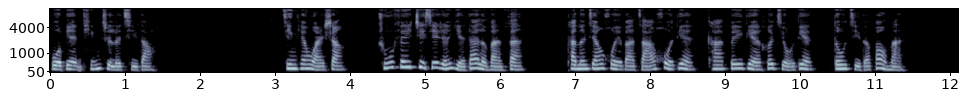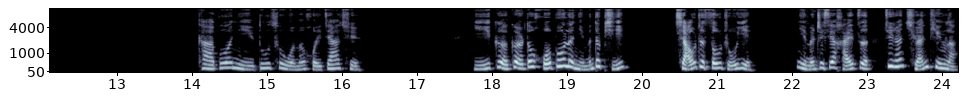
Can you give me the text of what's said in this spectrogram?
我便停止了祈祷。今天晚上，除非这些人也带了晚饭。他们将会把杂货店、咖啡店和酒店都挤得爆满。卡波尼督促我们回家去，一个个都活剥了你们的皮。瞧这馊主意，你们这些孩子居然全听了。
